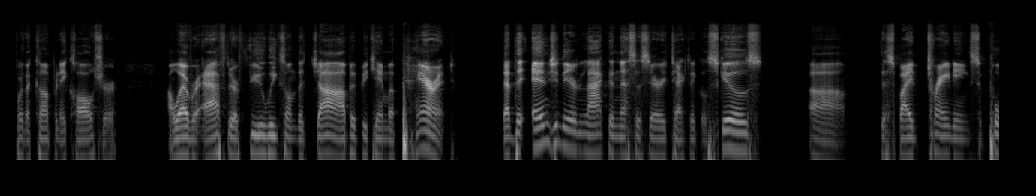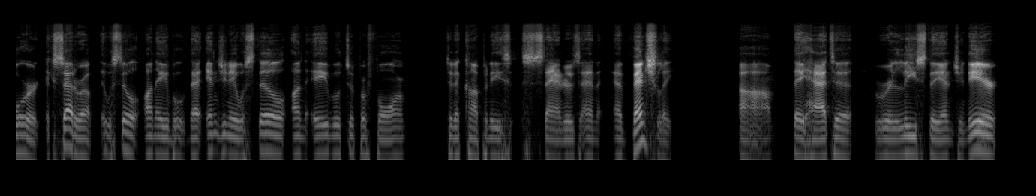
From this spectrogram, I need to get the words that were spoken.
for the company culture. However, after a few weeks on the job, it became apparent that the engineer lacked the necessary technical skills. Um, despite training, support, etc., it was still unable. That engineer was still unable to perform to the company's standards, and eventually, um, they had to release the engineer.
